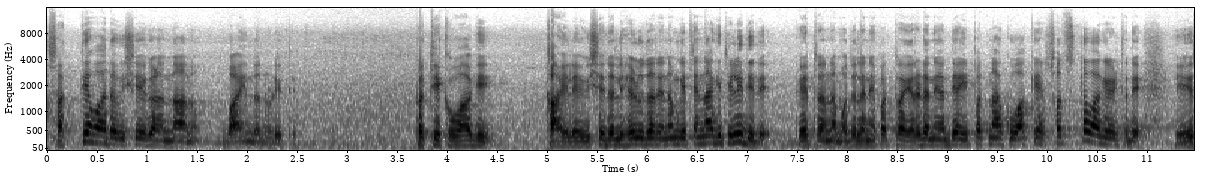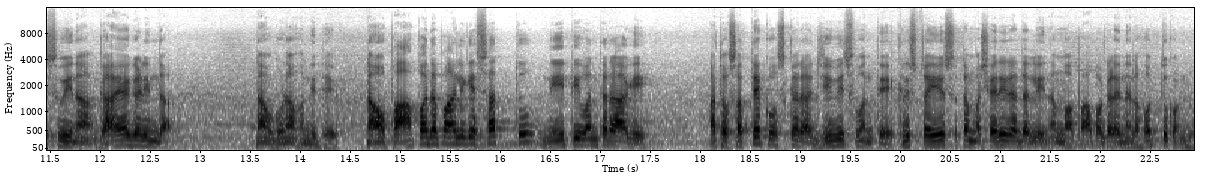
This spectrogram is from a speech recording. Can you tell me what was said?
ಸತ್ಯವಾದ ವಿಷಯಗಳನ್ನು ನಾನು ಬಾಯಿಂದ ನುಡಿತೇನೆ. ಪ್ರತ್ಯೇಕವಾಗಿ ಕಾಯಿಲೆ ವಿಷಯದಲ್ಲಿ ಹೇಳುವುದರೆ ನಮಗೆ ಚೆನ್ನಾಗಿ ತಿಳಿದಿದೆ. ಪೇತ್ರನ ಮೊದಲನೇ ಪತ್ರ, ಎರಡನೇ ಅಧ್ಯಾಯ ಇಪ್ಪತ್ನಾಲ್ಕು ವಾಕ್ಯ ಸ್ವಸ್ಥವಾಗಿ ಹೇಳ್ತದೆ. ಯೇಸುವಿನ ಗಾಯಗಳಿಂದ ನಾವು ಗುಣ ಹೊಂದಿದ್ದೇವೆ. ನಾವು ಪಾಪದ ಪಾಲಿಗೆ ಸತ್ತು ನೀತಿವಂತರಾಗಿ ಅಥವಾ ಸತ್ಯಕ್ಕೋಸ್ಕರ ಜೀವಿಸುವಂತೆ ಕ್ರಿಸ್ತ ಯೇಸು ತಮ್ಮ ಶರೀರದಲ್ಲಿ ನಮ್ಮ ಪಾಪಗಳನ್ನೆಲ್ಲ ಹೊತ್ತುಕೊಂಡು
